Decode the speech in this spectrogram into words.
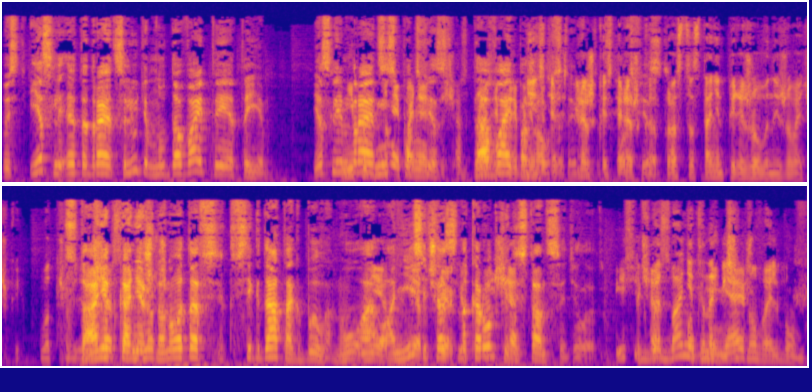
То есть, если это нравится людям, ну давай ты это им. Если им не нравится Спотфест, давай, Подожди, пожалуйста. Сережка, Сережка, просто станет пережеванной жвачкой. Вот чем станет, конечно, но это всегда так было. Ну, а нет, они нет, сейчас Серега, на короткой сейчас... дистанции делают. И сейчас так Bad Bunny напишет новый альбом.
